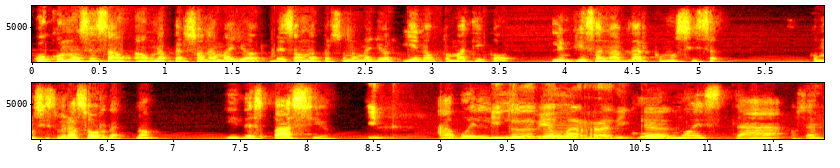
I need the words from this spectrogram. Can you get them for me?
O conoces a, a, una persona mayor, ves a una persona mayor y en automático le empiezan a hablar como si, como si estuviera sorda, ¿no? Y despacio. Y, Abuelito, y todavía más radical. ¿Cómo está? O sea,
